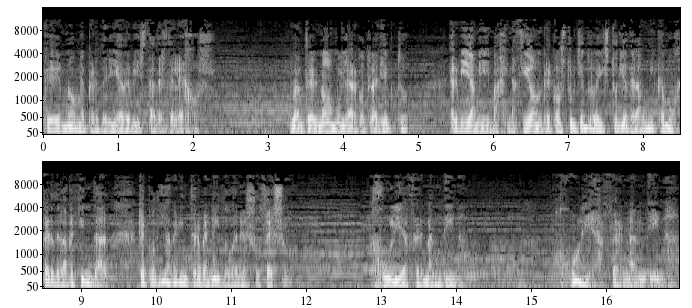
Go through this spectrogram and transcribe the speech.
que no me perdería de vista desde lejos. Durante el no muy largo trayecto, hervía mi imaginación reconstruyendo la historia de la única mujer de la vecindad que podía haber intervenido en el suceso. Julia Fernandina. Julia Fernandina.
